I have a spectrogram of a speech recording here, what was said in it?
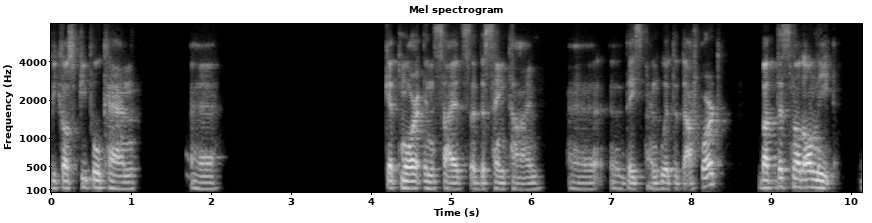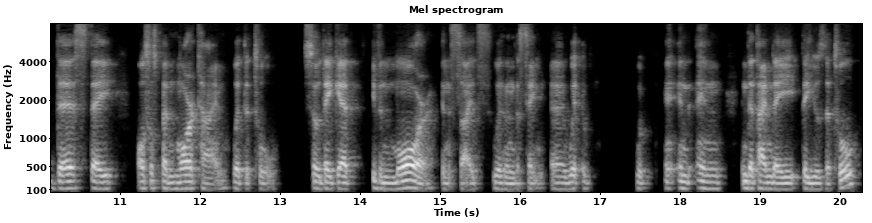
because people can uh, get more insights at the same time uh, they spend with the dashboard. But that's not only this, they also spend more time with the tool. So they get even more insights within the same, uh, with, with, in, in, in the time they, they use the tool.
